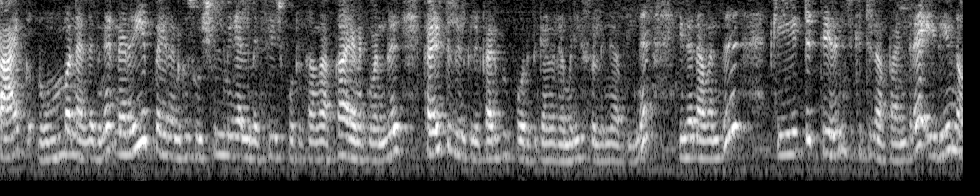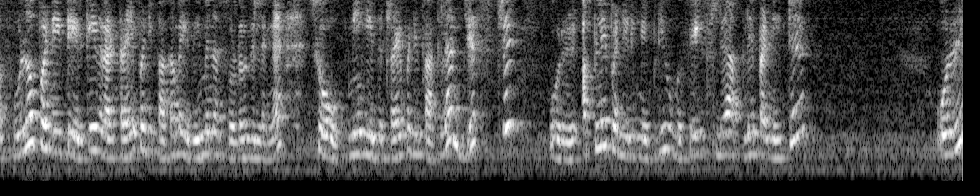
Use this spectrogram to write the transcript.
பேக் ரொம்ப நல்லதுங்க. நிறைய பேர் எனக்கு சோஷியல் மீடியாவில் மெசேஜ் போட்டிருக்காங்க. அக்கா எனக்கு வந்து கழுத்தில் இருக்கிற கருப்பு போகிறதுக்கான ரெமடி சொல்லுங்கள் அப்படின்னு. இதை நான் வந்து கேட்டு தெரிஞ்சுக்கிட்டு நான் பண்ணுறேன் இதையும் நான் ஃபாலோ பண்ணிகிட்டே இருக்கேன். இதை நான் ட்ரை பண்ணி பார்க்காம எதையுமே நான் சொல்கிறது இல்லைங்க. ஸோ நீங்கள் இதை ட்ரை பண்ணி பார்க்கலாம். ஜஸ்ட்டு ஒரு அப்ளை பண்ணிவிடுங்க எப்படி உங்கள் ஃபேஸில் அப்ளை பண்ணிவிட்டு ஒரு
